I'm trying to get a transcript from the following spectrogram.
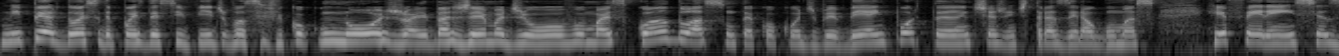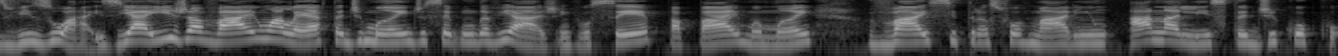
me perdoe se depois desse vídeo você ficou com nojo aí da gema de ovo, mas quando o assunto é cocô de bebê, é importante a gente trazer algumas referências visuais. E aí já vai um alerta de mãe de segunda viagem. Você, papai, mamãe, vai se transformar em um analista de cocô.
